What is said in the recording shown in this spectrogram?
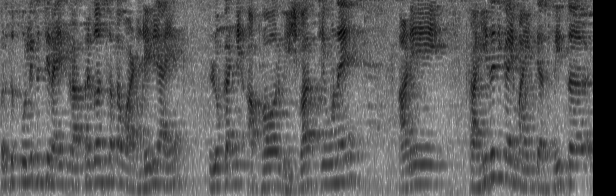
परंतु पोलिसांची राईट रात्रगस आता वाढलेली आहे. लोकांनी अफवावर विश्वास ठेवू नये. आणि काही जरी काही माहिती असली तर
